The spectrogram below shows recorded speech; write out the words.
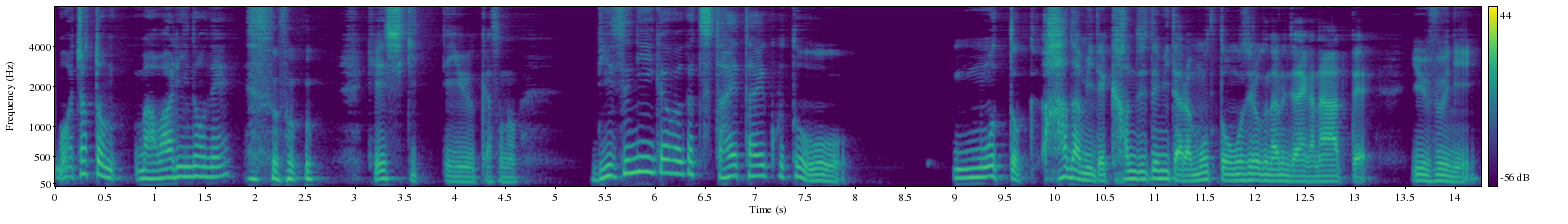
もうちょっと周りのね、景色っていうか、その、ディズニー側が伝えたいことを、もっと肌身で感じてみたらもっと面白くなるんじゃないかなっていうふうに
